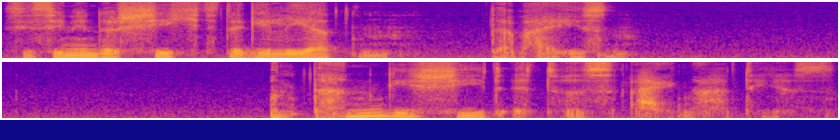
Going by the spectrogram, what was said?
Sie sind in der Schicht der Gelehrten, der Weisen. Und dann geschieht etwas Eigenartiges.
